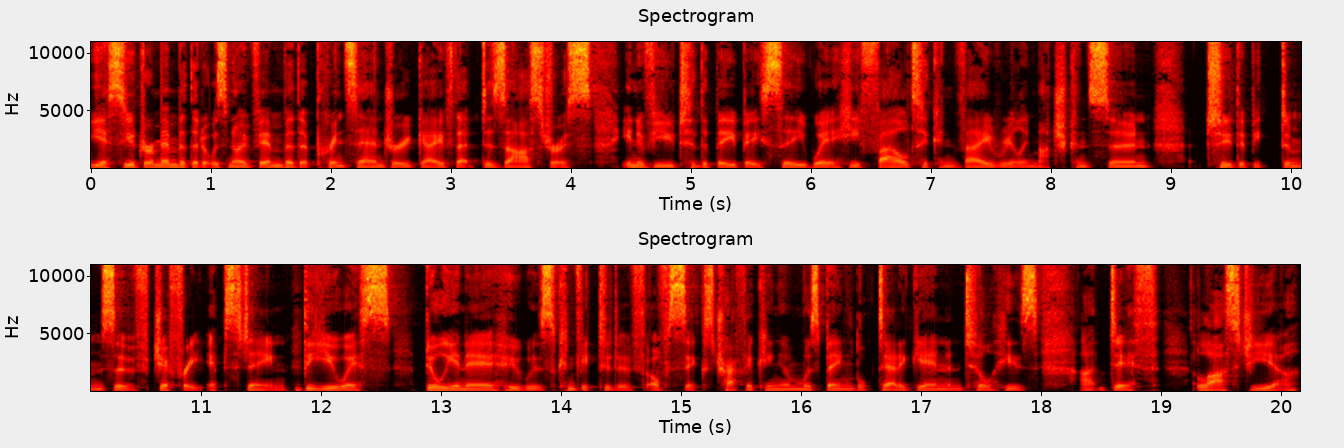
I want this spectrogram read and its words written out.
Yes, you'd remember that it was November that Prince Andrew gave that disastrous interview to the BBC where he failed to convey really much concern to the victims of Jeffrey Epstein, the US billionaire who was convicted of, of sex trafficking and was being looked at again until his uh, death last year.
